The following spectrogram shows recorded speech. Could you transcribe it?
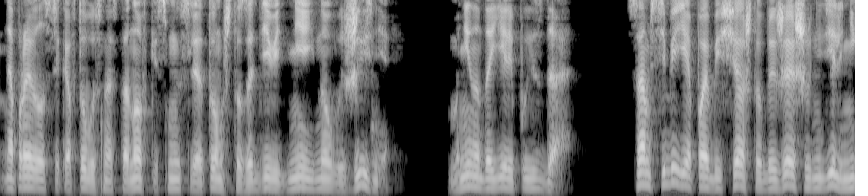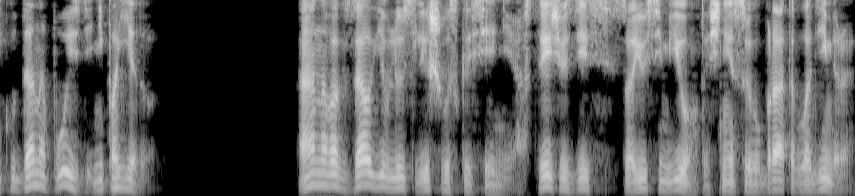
Направился к автобусной остановке с мыслью о том, что за 9 дней новой жизни мне надоели поезда. Сам себе я пообещал, что в ближайшую неделю никуда на поезде не поеду. А на вокзал явлюсь лишь в воскресенье. Встречу здесь свою семью, точнее своего брата Владимира,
